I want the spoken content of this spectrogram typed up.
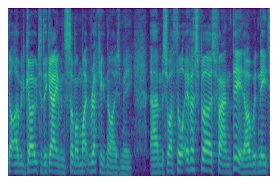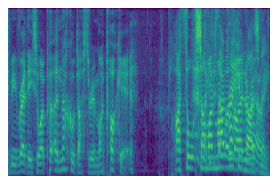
that I would go to the game and someone might recognise me. Um, so I thought if a Spurs fan did, I would need to be ready. So I put a knuckle duster in my pocket. I thought someone just might have one lying recognise me.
